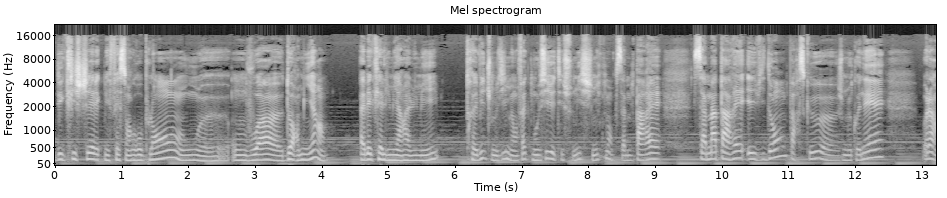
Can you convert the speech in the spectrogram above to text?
des clichés avec mes fesses en gros plan où on me voit dormir avec la lumière allumée. Très vite je me dis mais en fait moi aussi été soumise chimiquement. Ça me paraît, ça m'apparaît évident parce que je me connais voilà,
